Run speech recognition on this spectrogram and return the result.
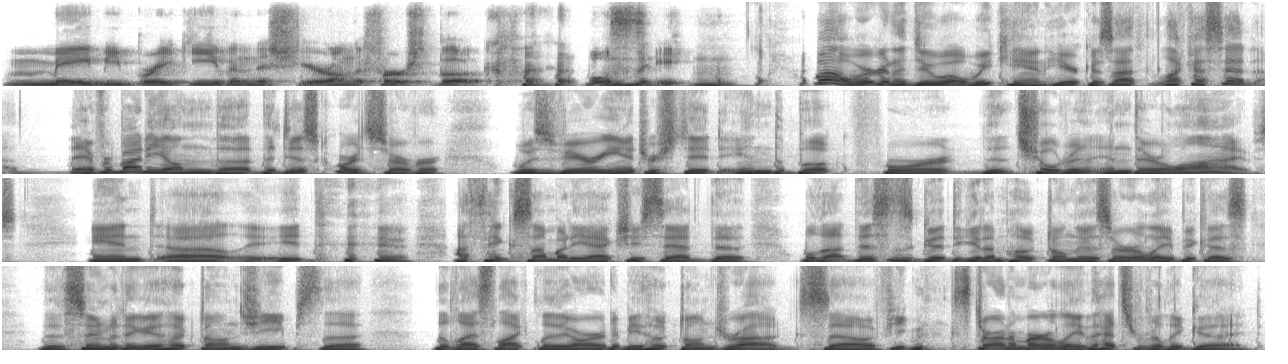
maybe break even this year on the first book. we'll see. Mm-hmm. Well, we're going to do what we can here because, I, like I said, everybody on the, the Discord server was very interested in the book for the children in their lives. And uh, it, I think somebody actually said, the, "Well, that, this is good to get them hooked on this early because the sooner they get hooked on Jeeps, the the less likely they are to be hooked on drugs. So if you can start them early, that's really good."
